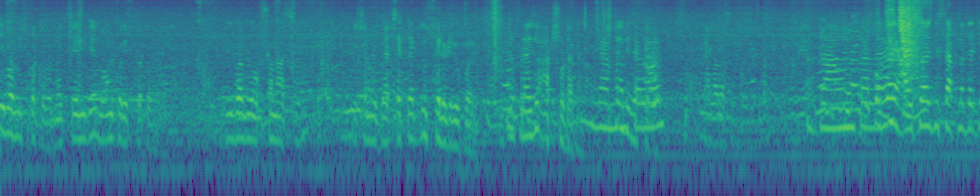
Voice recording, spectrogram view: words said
এইভাবে ইউজ করতে পারবেন। চেন দিয়ে লং করে ইউজ করতে পারবেন। এইভাবে অপশন আছে। পিছনে ব্যাক সাইডটা একদম সলিডের উপরে। এটার প্রাইস আটশো টাকা। ব্রাউন কালার দিচ্ছে আপনাদেরকে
